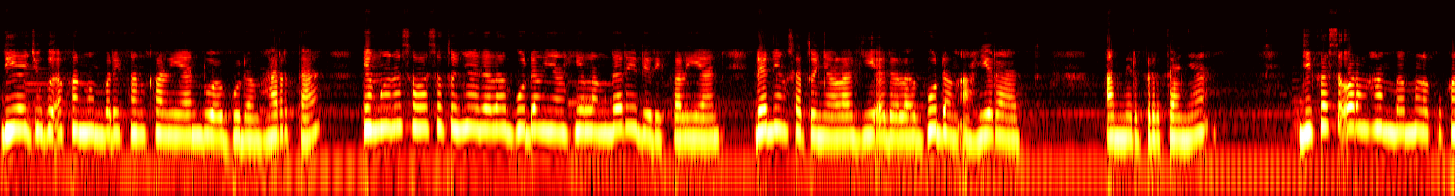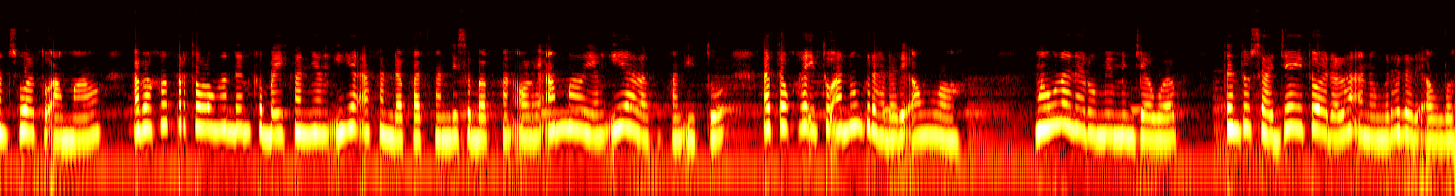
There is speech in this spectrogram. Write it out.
Dia juga akan memberikan kalian dua gudang harta, yang mana salah satunya adalah gudang yang hilang dari diri kalian, dan yang satunya lagi adalah gudang akhirat. Amir bertanya, jika seorang hamba melakukan suatu amal, apakah pertolongan dan kebaikan yang ia akan dapatkan disebabkan oleh amal yang ia lakukan itu, ataukah itu anugerah dari Allah? Maulana Rumi menjawab, tentu saja itu adalah anugerah dari Allah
